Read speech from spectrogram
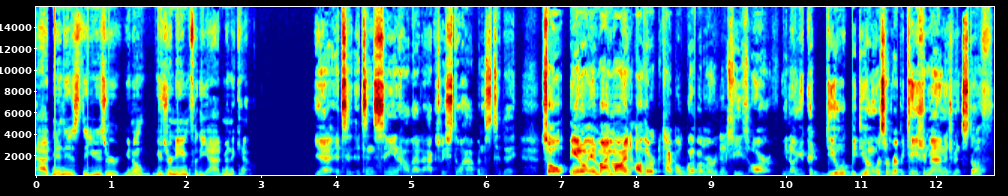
admin is the user, you know, username for the admin account. Yeah, it's it's insane how that actually still happens today. So, you know, in my mind, other type of web emergencies are, you know, you could deal be dealing with some reputation management stuff.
